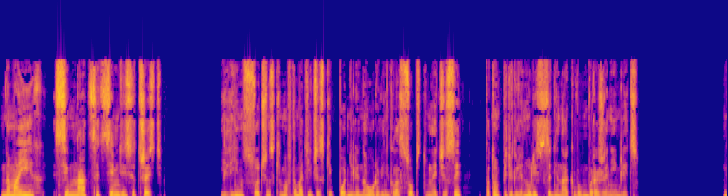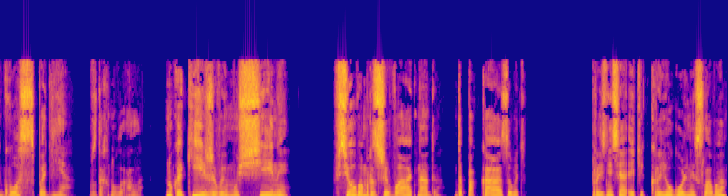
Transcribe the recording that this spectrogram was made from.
«На моих 17.76». Илин с Сочинским автоматически подняли на уровень глаз собственные часы, потом переглянулись с одинаковым выражением лиц. «Господи!» — вздохнула Алла. «Ну какие же вы, мужчины! Все вам разжевать надо, да показывать!» Произнеся эти краеугольные слова,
